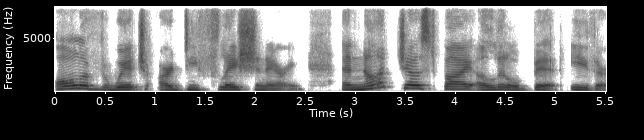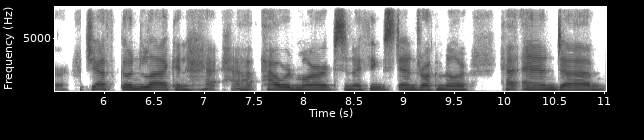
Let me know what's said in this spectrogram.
all of which are deflationary and not just by a little bit either. Jeff Gundlach and ha- Howard Marks, and I think Stan Druckenmiller ha- and um,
